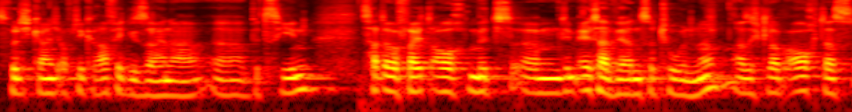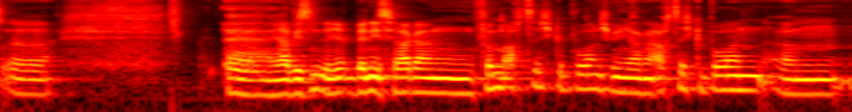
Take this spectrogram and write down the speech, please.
Das würde ich gar nicht auf die Grafikdesigner äh, beziehen. Es hat aber vielleicht auch mit ähm, dem Älterwerden zu tun. Ne? Also ich glaube auch, dass... Äh, äh, ja, wir sind, Benny ist Jahrgang 85 geboren, ich bin Jahrgang 80 geboren. Ähm,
